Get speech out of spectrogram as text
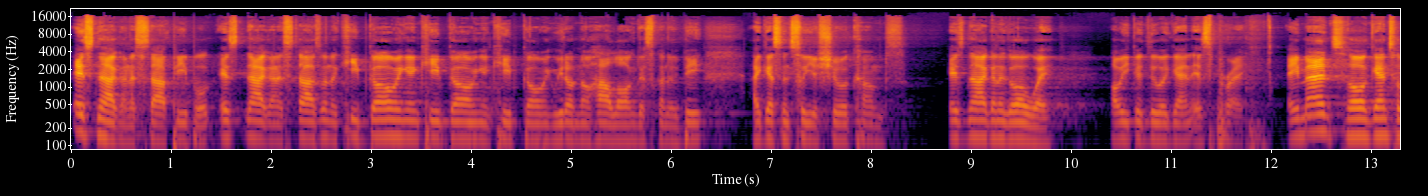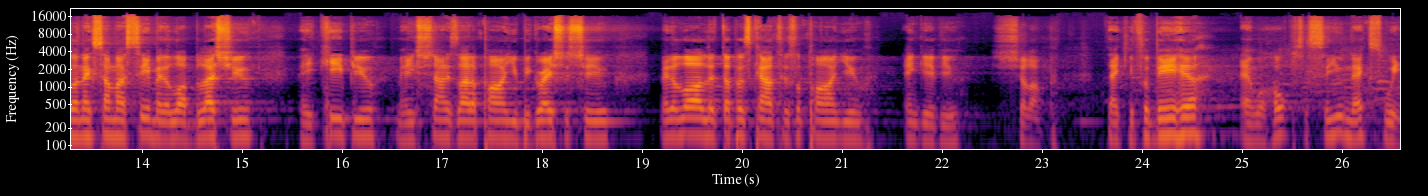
It's not going to stop, people. It's not going to stop. It's going to keep going and keep going and keep going. We don't know how long this is going to be. I guess until Yeshua comes. It's not going to go away. All you could do again is pray. Amen. So, again, till the next time I see you, may the Lord bless you. May He keep you. May He shine His light upon you, be gracious to you. May the Lord lift up His countenance upon you and give you shalom. Thank you for being here, and we'll hope to see you next week.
